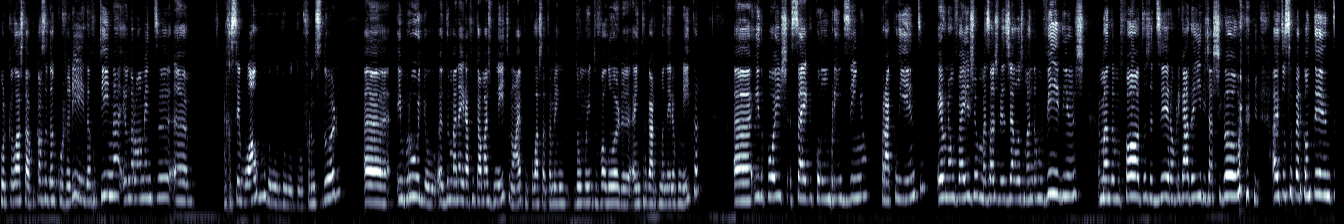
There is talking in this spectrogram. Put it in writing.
porque lá está, por causa da correria e da rotina, eu normalmente um, recebo o álbum do, do, do fornecedor, Uh, embrulho de maneira a ficar mais bonito, não é? Porque lá está também dou muito valor a entregar de maneira bonita. Uh, e depois segue com um brindezinho para a cliente. Eu não vejo, mas às vezes elas mandam-me vídeos, mandam-me fotos a dizer obrigada Iris, já chegou, ai estou super contente,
